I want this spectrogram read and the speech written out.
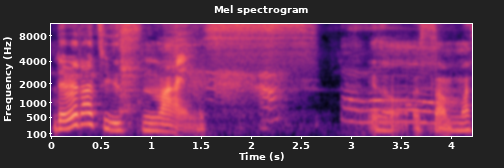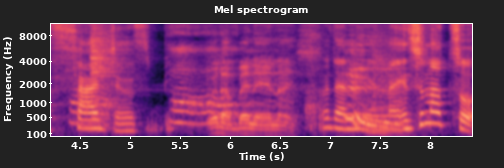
The weather too is nice. You know, some massagings be Would have been eh, nice. weather really nice. It's not so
